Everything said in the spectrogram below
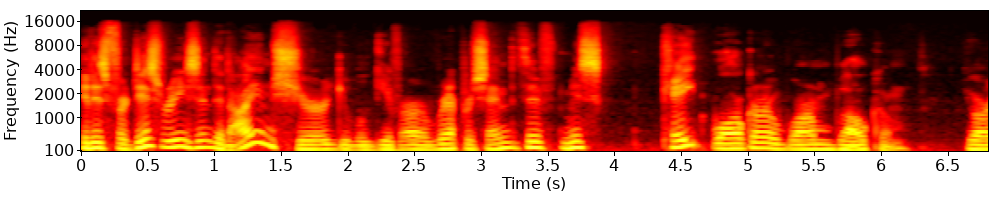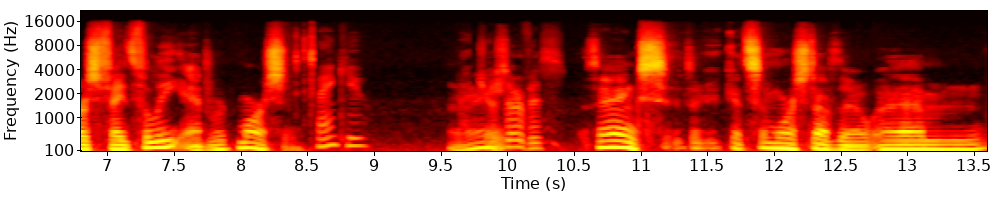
It is for this reason that I am sure you will give our representative, Miss Kate Walker, a warm welcome. Yours faithfully, Edward Marson. Thank you. All At your service. Thanks. Got some more stuff though. Um,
